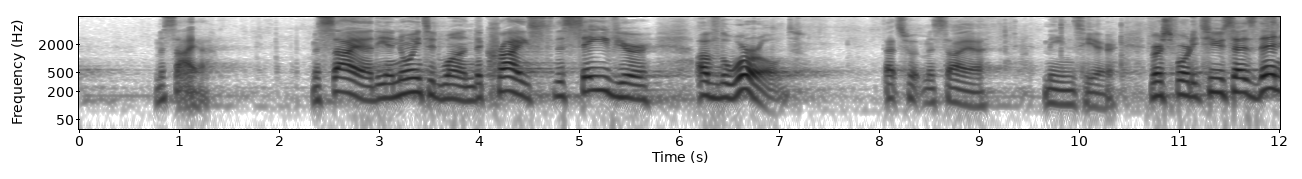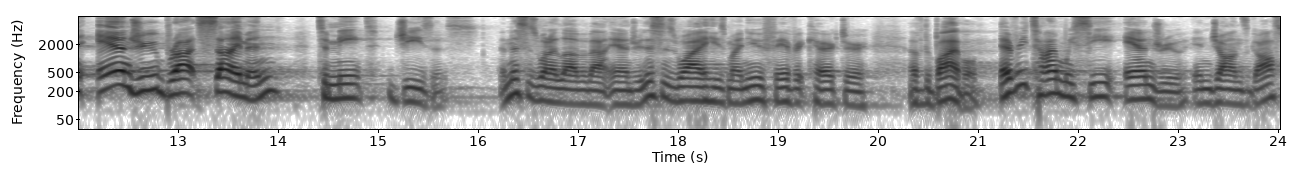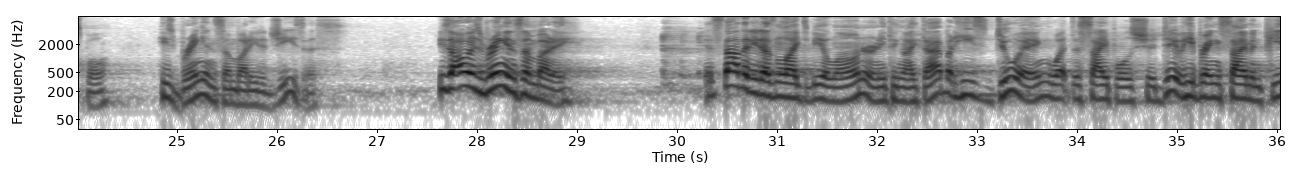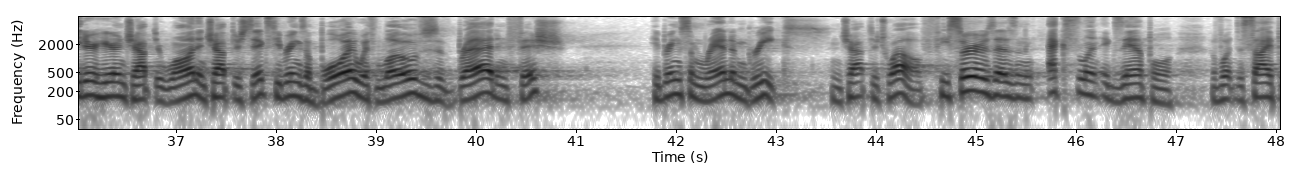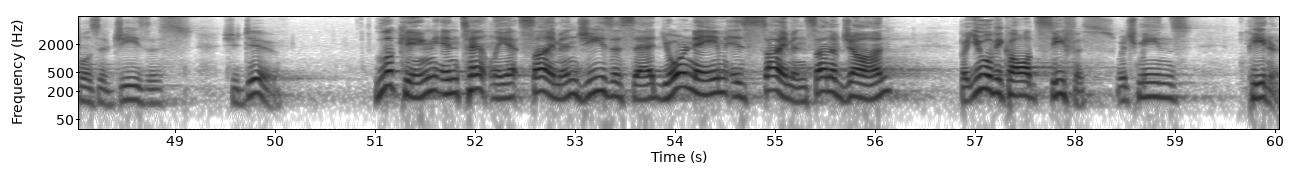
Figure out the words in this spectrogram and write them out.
Messiah. Messiah, the anointed one, the Christ, the Savior of the world. That's what Messiah means here. Verse 42 says Then Andrew brought Simon to meet Jesus. And this is what I love about Andrew. This is why he's my new favorite character of the Bible. Every time we see Andrew in John's gospel, he's bringing somebody to Jesus. He's always bringing somebody. It's not that he doesn't like to be alone or anything like that, but he's doing what disciples should do. He brings Simon Peter here in chapter 1. In chapter 6, he brings a boy with loaves of bread and fish. He brings some random Greeks in chapter 12. He serves as an excellent example of what disciples of Jesus should do. Looking intently at Simon, Jesus said, Your name is Simon, son of John, but you will be called Cephas, which means Peter.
